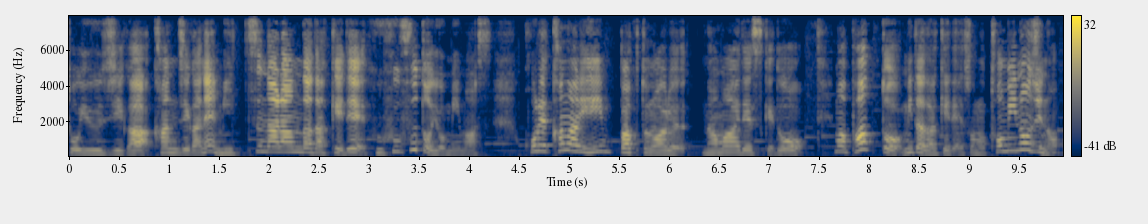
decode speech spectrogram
という字が漢字がね3つ並んだだけでふふふと読みます。これかなりインパクトのある名前ですけどまあパッと見ただけでその富の字の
